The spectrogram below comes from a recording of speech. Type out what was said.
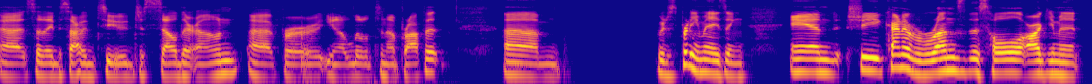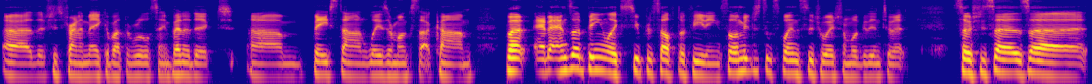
uh, so they decided to just sell their own uh, for you know little to no profit. Um, which is pretty amazing. And she kind of runs this whole argument uh, that she's trying to make about the rule of St. Benedict um, based on lasermonks.com, but it ends up being like super self defeating. So let me just explain the situation. We'll get into it. So she says uh,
